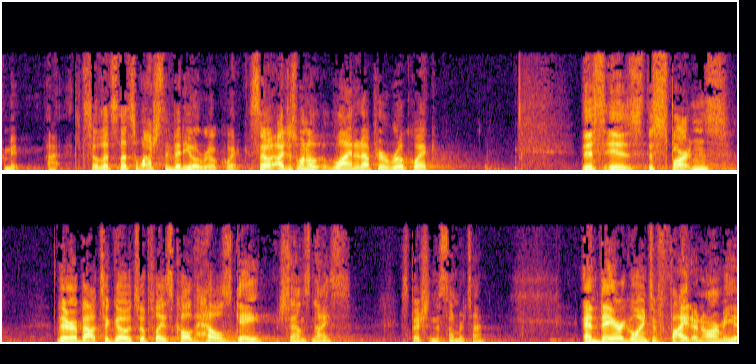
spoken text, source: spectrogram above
I mean, so let's, let's watch the video real quick. So I just want to line it up here real quick. This is the Spartans. They're about to go to a place called Hell's Gate, which sounds nice, especially in the summertime. And they are going to fight an army.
